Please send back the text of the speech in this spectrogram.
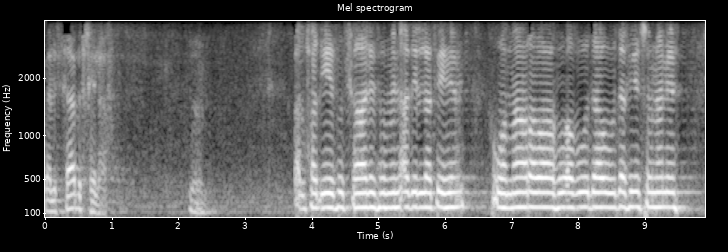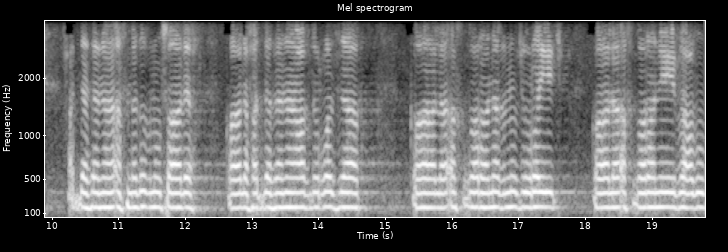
بل الثابت خلافه نعم. الحديث الثالث من أدلتهم هو ما رواه أبو داود في سننه حدثنا أحمد بن صالح قال حدثنا عبد الرزاق قال أخبرنا ابن جريج قال أخبرني بعض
